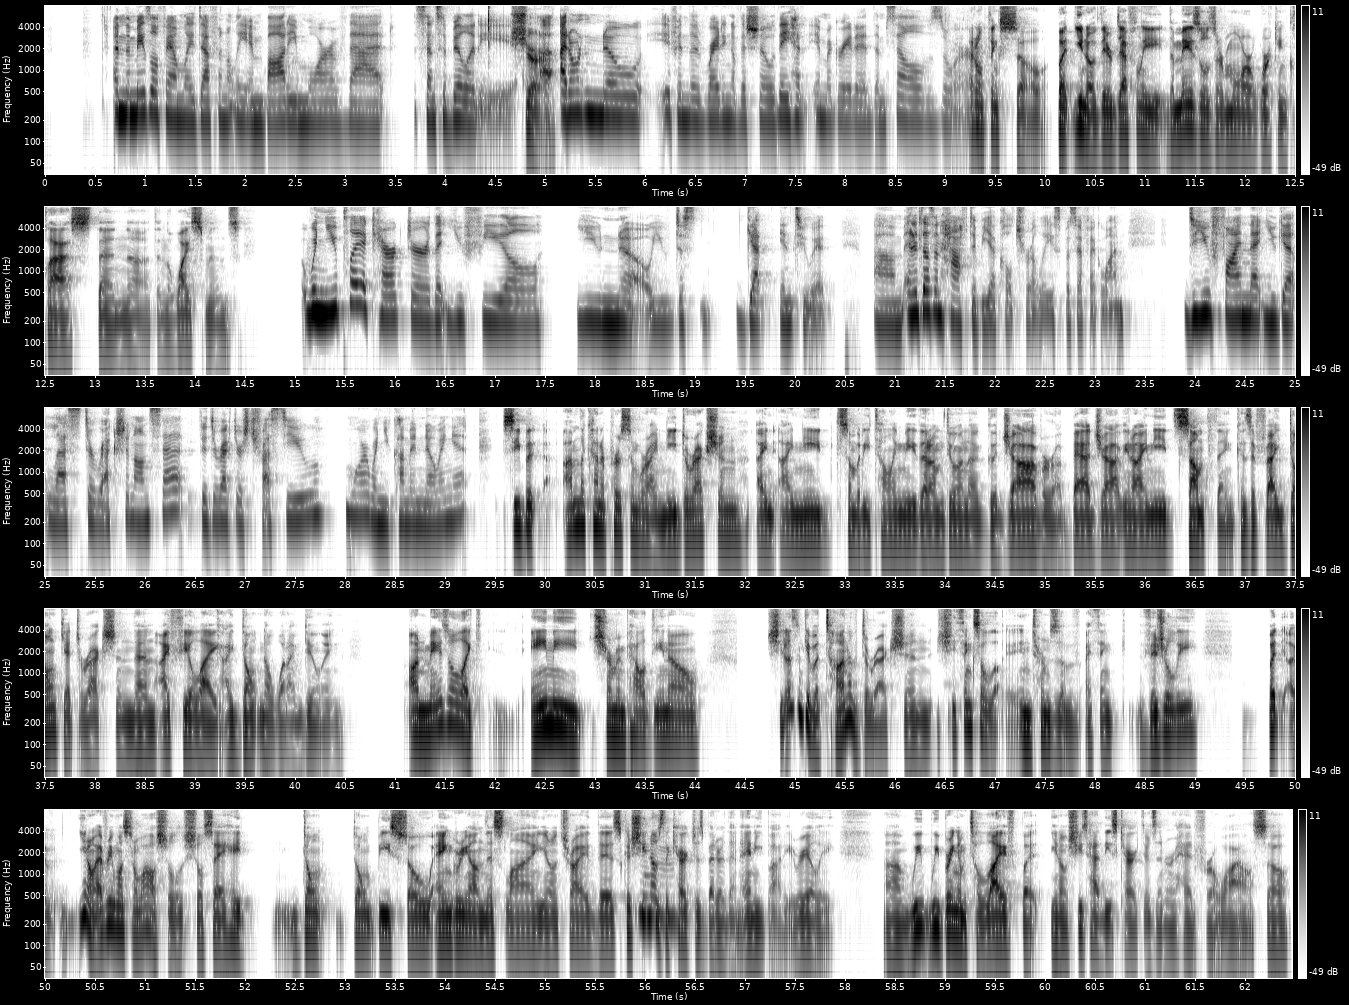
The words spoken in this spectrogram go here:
And the Maisel family definitely embody more of that sensibility. Sure. I, I don't know if in the writing of the show they had immigrated themselves or. I don't think so. But you know, they're definitely the Maisels are more working class than uh, than the Weissmans. When you play a character that you feel you know, you just get into it, um, and it doesn't have to be a culturally specific one. Do you find that you get less direction on set? Do directors trust you more when you come in knowing it? See, but I'm the kind of person where I need direction. I, I need somebody telling me that I'm doing a good job or a bad job. You know, I need something because if I don't get direction, then I feel like I don't know what I'm doing. On Maisel, like Amy Sherman Palladino, she doesn't give a ton of direction. She thinks a lot in terms of, I think, visually. But uh, you know, every once in a while, she'll she'll say, "Hey, don't don't be so angry on this line. You know, try this," because she knows the Mhm. characters better than anybody, really. Um, we we bring them to life, but you know she's had these characters in her head for a while. So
